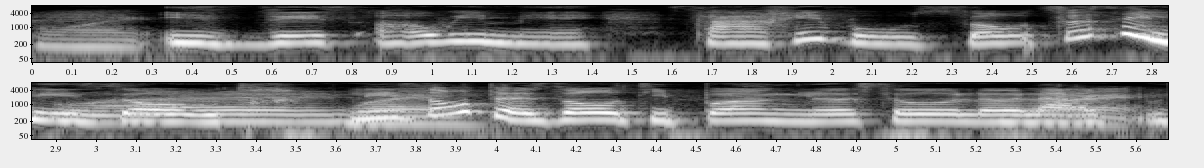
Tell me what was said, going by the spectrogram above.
Ouais. ils se disent ah oui mais ça arrive aux autres ça c'est les Ouais. autres les autres eux autres ils pognent là ça là la Ouais. tu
